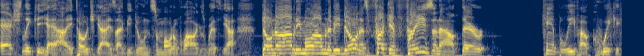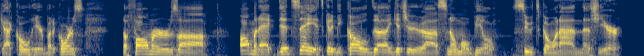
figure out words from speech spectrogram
Actually, yeah, I told you guys I'd be doing some moto vlogs with you. Don't know how many more I'm gonna be doing. It's freaking freezing out there can't believe how quick it got cold here. But of course, the Farmer's uh, Almanac did say it's going to be cold. Uh, get your uh, snowmobile suits going on this year.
